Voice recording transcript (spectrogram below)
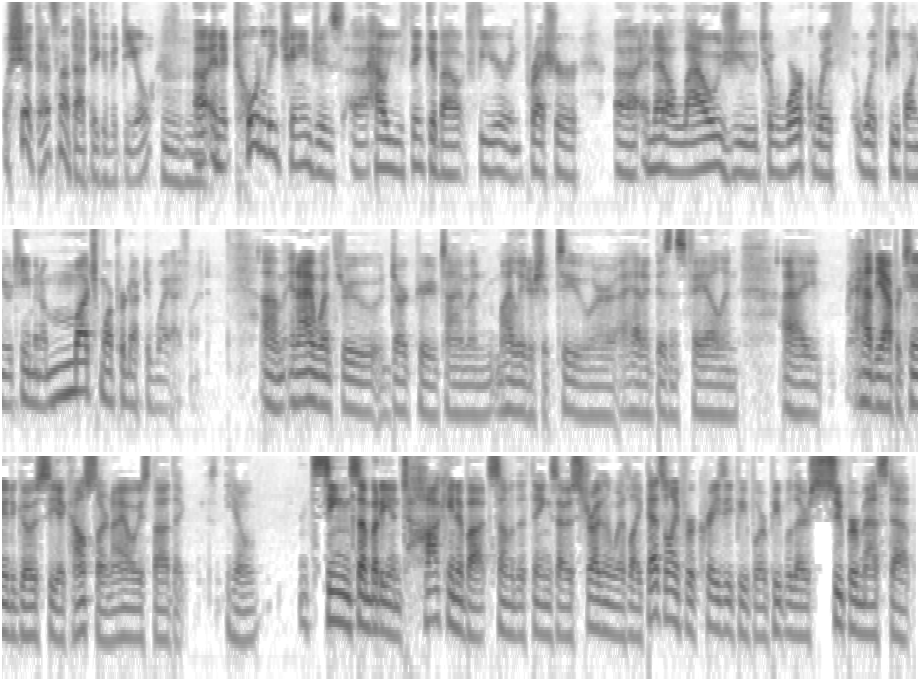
Well, shit, that's not that big of a deal, uh, and it totally changes uh, how you think about fear and pressure, uh, and that allows you to work with with people on your team in a much more productive way. I find. Um, and I went through a dark period of time in my leadership too, where I had a business fail, and I had the opportunity to go see a counselor. And I always thought that, you know, seeing somebody and talking about some of the things I was struggling with, like that's only for crazy people or people that are super messed up,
